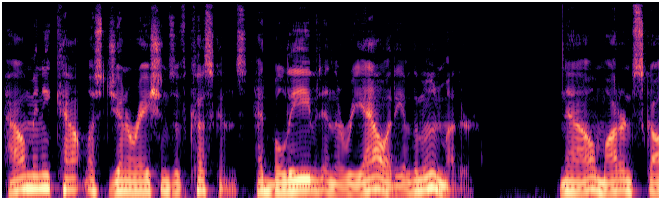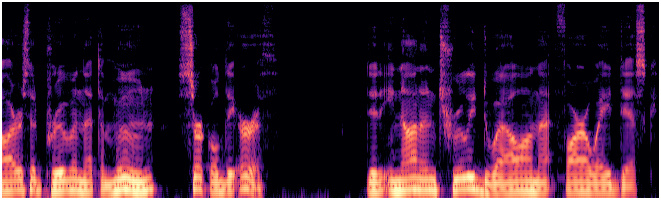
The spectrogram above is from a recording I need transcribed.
How many countless generations of Cuscans had believed in the reality of the Moon Mother? Now, modern scholars had proven that the moon circled the earth, did Inanna truly dwell on that faraway disk,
